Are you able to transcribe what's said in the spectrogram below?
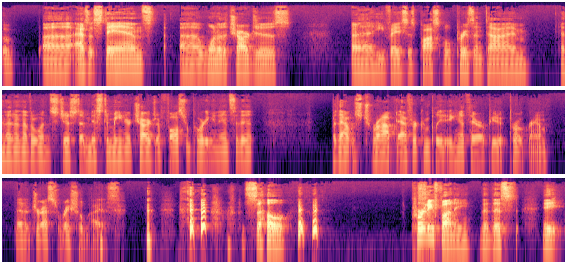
uh, as it stands, uh, one of the charges, uh, he faces possible prison time, and then another one's just a misdemeanor charge of false reporting an incident. But that was dropped after completing a therapeutic program that addressed racial bias. so, pretty funny that this he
